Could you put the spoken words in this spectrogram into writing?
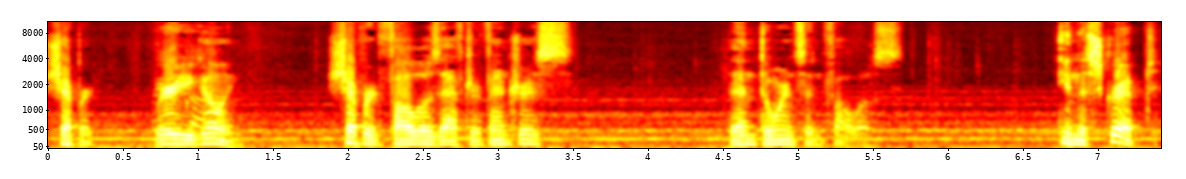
Shepard, where are you going? Shepard follows after Ventress. Then Thorensen follows. In the script,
